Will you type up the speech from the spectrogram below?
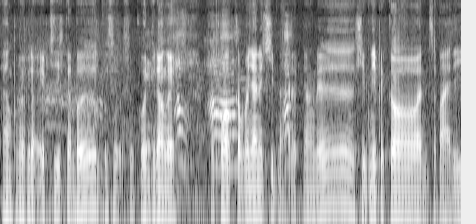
ทางผมพี่น้องเอฟซีกันเบิร์ดผู้สุสุขคนพี่น้องเลยพอกับวันนี้ในคลิปหน้าเด้อพี่น้องเด้อคลิปนี้ไปก่อนสบายดี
